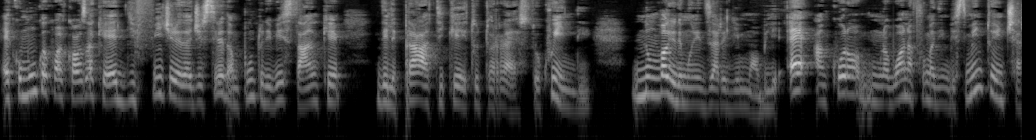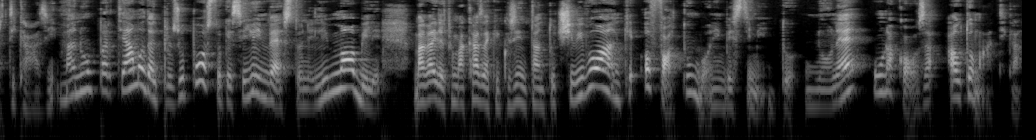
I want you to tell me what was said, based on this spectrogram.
è comunque qualcosa che è difficile da gestire da un punto di vista anche delle pratiche e tutto il resto. Quindi non voglio demonizzare gli immobili, è ancora una buona forma di investimento in certi casi, ma non partiamo dal presupposto che se io investo nell'immobile, magari la prima casa che così intanto ci vivo anche, ho fatto un buon investimento. Non è una cosa automatica.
